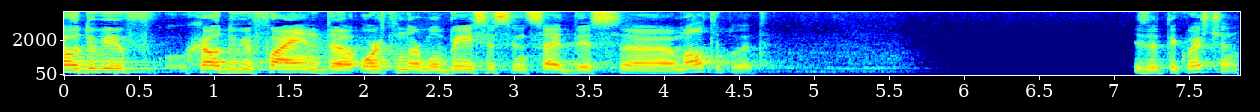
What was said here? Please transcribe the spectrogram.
How do we how do we find the orthonormal basis inside this uh, multiplet? Is that the question?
